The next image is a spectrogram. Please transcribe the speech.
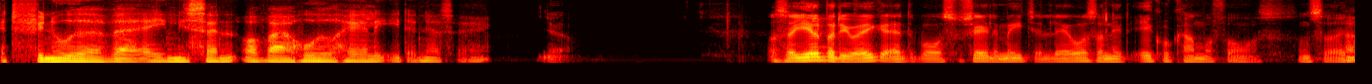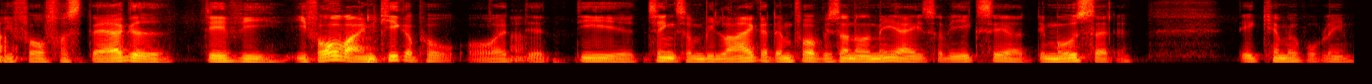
at finde ud af, hvad er egentlig sand, og hvad er hoved og hale i den her sag. ikke? Og så hjælper det jo ikke, at vores sociale medier laver sådan et ekokammer for os, sådan så at Ja. ja. vi får forstærket det, vi i forvejen kigger på, og at ja. de øh, ting, som vi liker, dem får vi så noget mere af, så vi ikke ser det modsatte. Det er et kæmpe problem.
